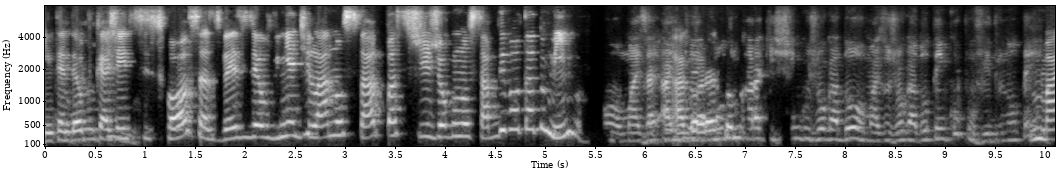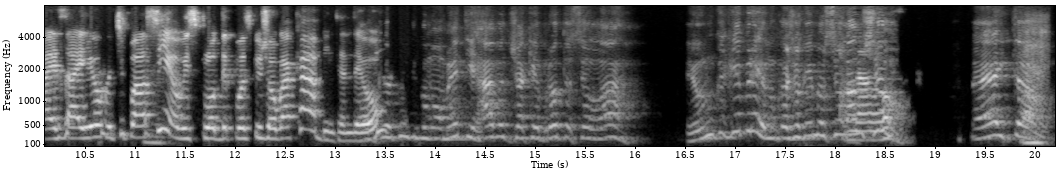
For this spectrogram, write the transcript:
Entendeu? Porque a gente se esforça, às vezes eu vinha de lá no sábado para assistir jogo no sábado e voltar domingo. Oh, mas aí Agora, é tô... o cara que xinga o jogador, mas o jogador tem culpa, o vidro não tem. Mas aí eu, tipo assim, eu explodo depois que o jogo acaba, entendeu? No momento de raiva, tu já quebrou teu celular? Eu nunca quebrei, eu nunca joguei meu celular não. no chão. É, então.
